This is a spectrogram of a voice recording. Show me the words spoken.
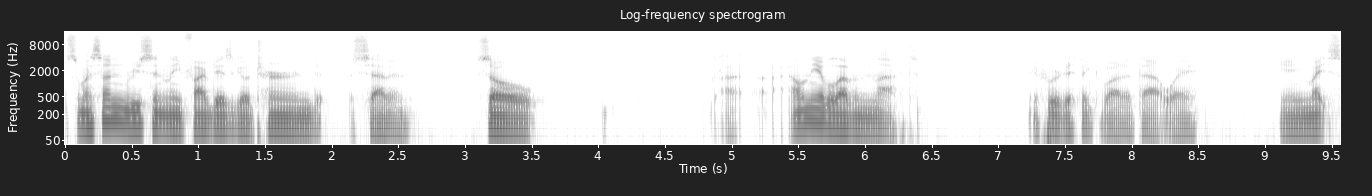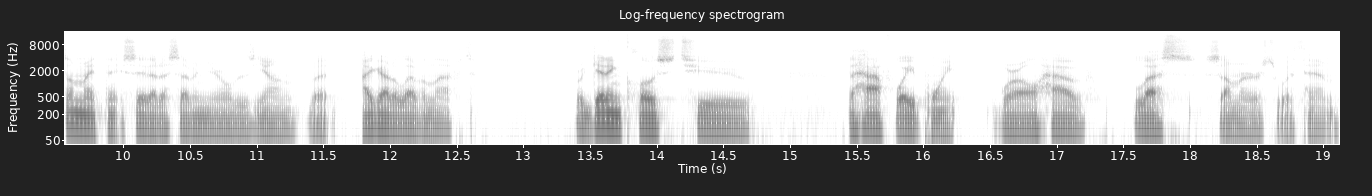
So my son recently, five days ago, turned seven. So I only have 11 left, if we were to think about it that way. You know, you might some might th- say that a seven-year-old is young, but I got 11 left. We're getting close to the halfway point where I'll have less summers with him,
